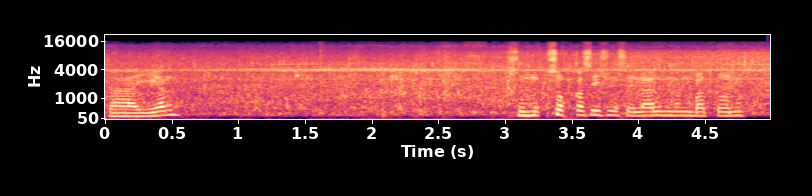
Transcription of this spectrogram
Sayang. Sumuksok kasi siya sa ilalim ng bato no.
